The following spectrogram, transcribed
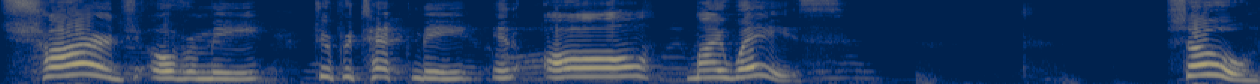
charge over me to protect me in all my ways. So,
